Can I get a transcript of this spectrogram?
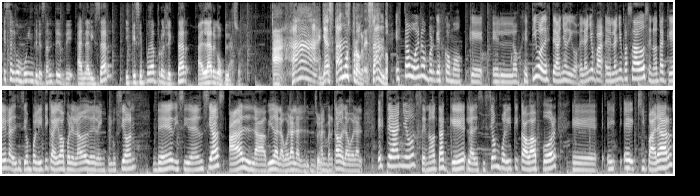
es algo muy interesante de analizar y que se pueda proyectar a largo plazo. Ajá, ya estamos progresando. Está bueno porque es como que el objetivo de este año, digo, el año, el año pasado se nota que la decisión política iba por el lado de la inclusión de disidencias a la vida laboral, al, Sí. al mercado laboral. Este año se nota que la decisión política va por eh, e- equiparar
